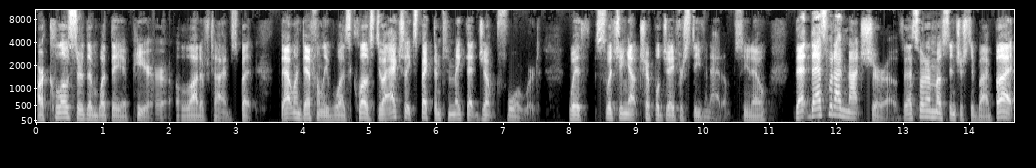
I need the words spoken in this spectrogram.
are closer than what they appear a lot of times. But that one definitely was close. Do I actually expect them to make that jump forward with switching out Triple J for Steven Adams? You know, that that's what I'm not sure of. That's what I'm most interested by. But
